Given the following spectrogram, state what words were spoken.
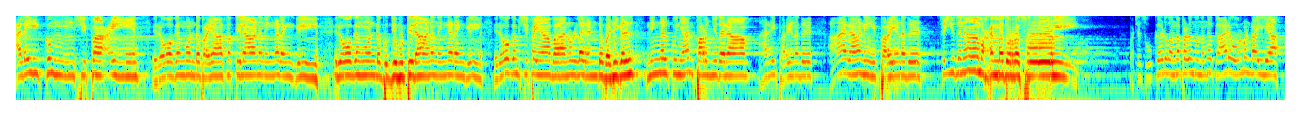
അലൈക്കും ഷിഫാഈൻ രോഗം കൊണ്ട് പ്രയാസത്തിലാണ് നിങ്ങളെങ്കിൽ രോഗം കൊണ്ട് ബുദ്ധിമുട്ടിലാണ് നിങ്ങളെങ്കിൽ രോഗം ഷിഫയാവാനുള്ള രണ്ട് വഴികൾ നിങ്ങൾക്ക് ഞാൻ പറഞ്ഞു തരാം. ആരായി പറയണത്? ആരാണ് ഈ പറയണത്? സയ്യുദന മുഹമ്മദ് റസൂൽ. പക്ഷെ സൂക്കേട് വന്നപ്പോഴൊന്നും നിങ്ങൾക്ക് ആരെ ഓർമ്മ ഉണ്ടായില്ല?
